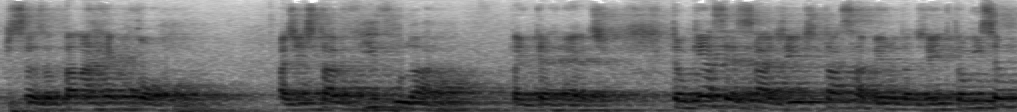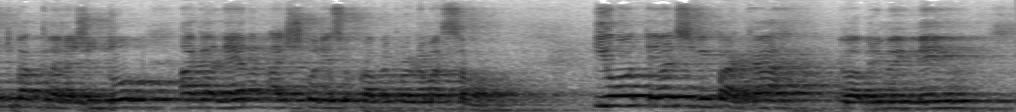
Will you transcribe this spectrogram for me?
precisa estar na Record. A gente está vivo lá na internet. Então quem acessar a gente está sabendo da gente. Então isso é muito bacana, ajudou a galera a escolher sua própria programação. E ontem, antes de vir para cá, eu abri meu e-mail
